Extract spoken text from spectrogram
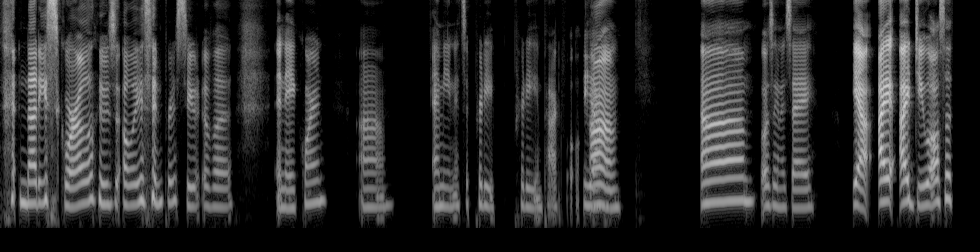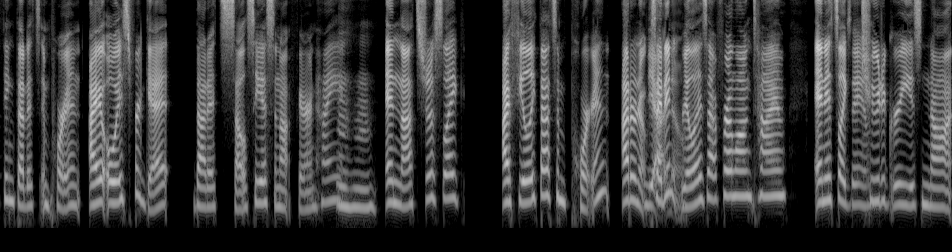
nutty squirrel who's always in pursuit of a an acorn um i mean it's a pretty pretty impactful Yeah. um um what was i gonna say yeah i i do also think that it's important i always forget that it's celsius and not fahrenheit Mhm. and that's just like I feel like that's important. I don't know because Yeah, I I didn't know. realize that for a long time, and it's like Same. two degrees, not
